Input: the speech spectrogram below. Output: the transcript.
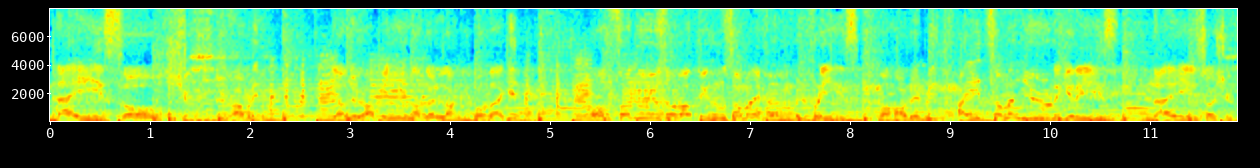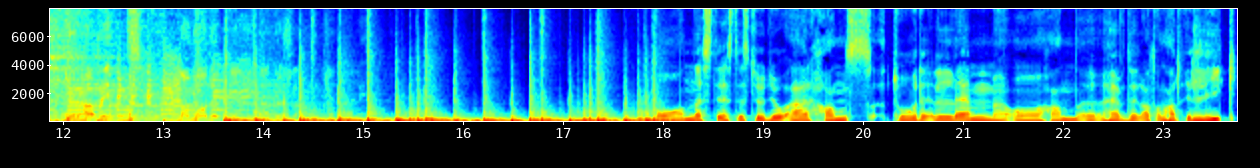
Nei, så tjukk du har blitt. Ja, du har pinadø lagt på deg, gitt. Også du som var tynn som ei høvelflis. Nå har du blitt feit som en julegris. Nei, så tjukk du har blitt. Nå må du pinadø slanke deg litt. Og neste gjest i studio er Hans Tore Lem, og han eh, hevder at han har lik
